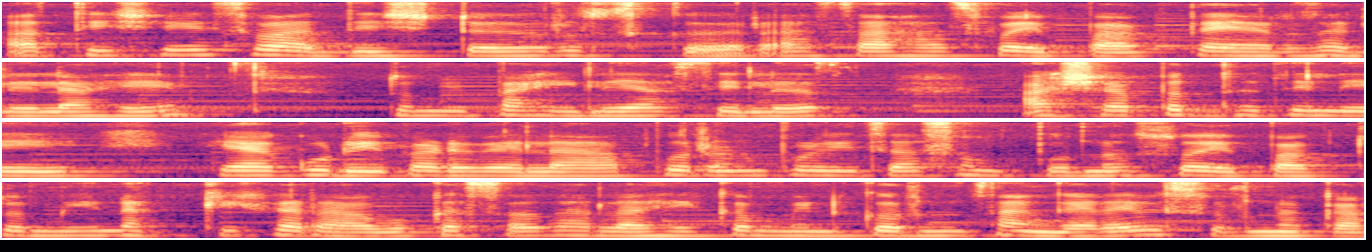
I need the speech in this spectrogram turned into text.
अतिशय स्वादिष्ट रुचकर असा हा स्वयंपाक तयार झालेला आहे. तुम्ही पाहिले असेलच. अशा पद्धतीने या गुढीपाडव्याला पुरणपोळीचा संपूर्ण स्वयंपाक तुम्ही नक्की करा व कसा झाला हे कमेंट करून सांगायला विसरू नका.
